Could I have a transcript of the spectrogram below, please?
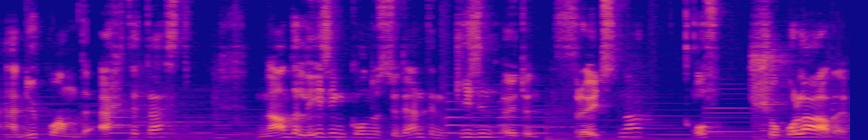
en nu kwam de echte test, na de lezing konden studenten kiezen uit een fruitsnack of chocolade.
